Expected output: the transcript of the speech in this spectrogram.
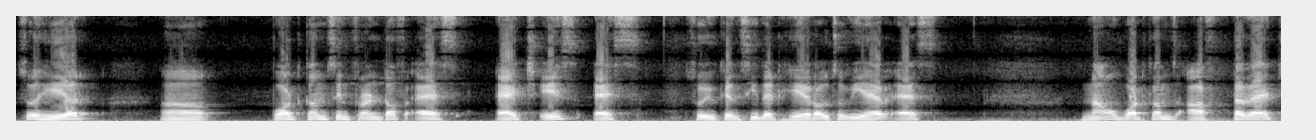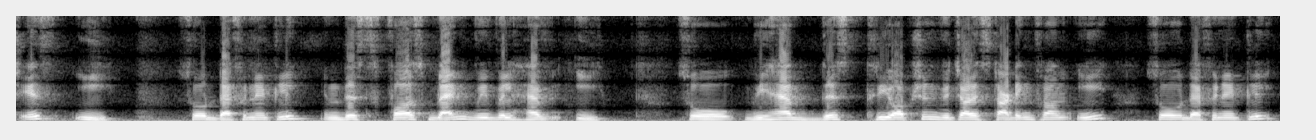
So here uh, what comes in front of s h is s. So you can see that here also we have s. Now what comes after h is e. So definitely in this first blank we will have e. So we have this three options which are starting from e. So definitely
